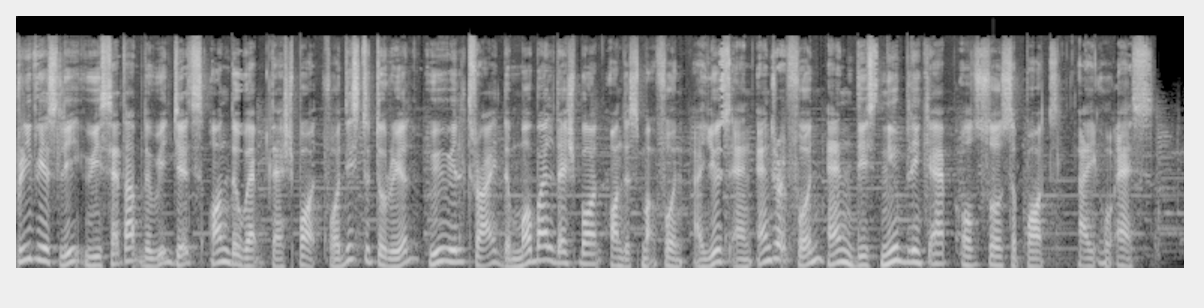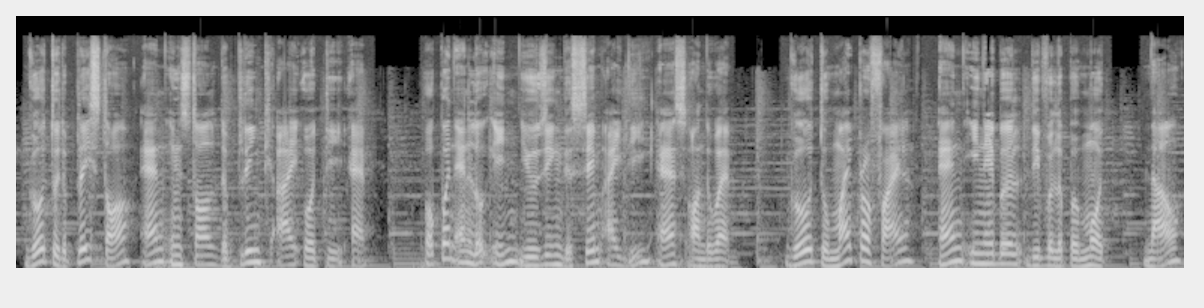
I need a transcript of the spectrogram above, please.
Previously, we set up the widgets on the web dashboard. For this tutorial, we will try the mobile dashboard on the smartphone. I use an Android phone and this new Blynk app also supports iOS. Go to the Play Store and install the Blynk IoT app. Open and log in using the same ID as on the web. Go to My Profile and enable Developer Mode. Now,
